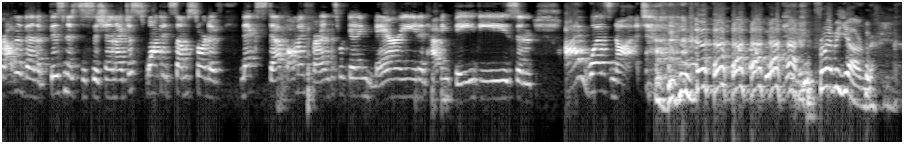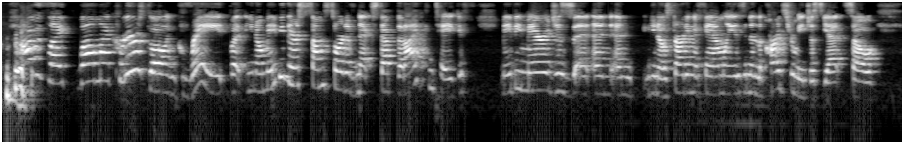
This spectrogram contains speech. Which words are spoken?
rather than a business decision. I just wanted some sort of next step. All my friends were getting married and having babies, and I was not. Forever young. I was like, well, my career's going great, but you know, maybe there's some sort of next step that I can take if maybe marriage is and and, and you know starting a family isn't in the cards for me just yet. So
